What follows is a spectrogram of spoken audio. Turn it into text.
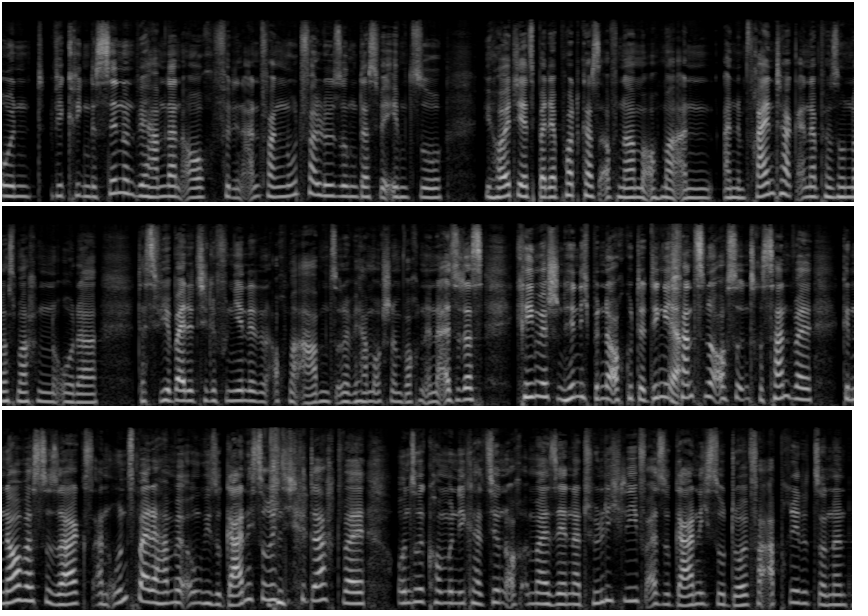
und wir kriegen das hin und wir haben dann auch für den Anfang Notfalllösungen, dass wir eben so wie heute jetzt bei der Podcastaufnahme auch mal an, an einem freien Tag einer Person was machen oder dass wir beide telefonieren ja dann auch mal abends oder wir haben auch schon am Wochenende. Also das kriegen wir schon hin. Ich bin da auch guter Dinge. Ich Ja. fand es nur auch so interessant, weil genau was du sagst, an uns beide haben wir irgendwie so gar nicht so richtig gedacht, weil unsere Kommunikation auch immer sehr natürlich lief, also gar nicht so doll verabredet, sondern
